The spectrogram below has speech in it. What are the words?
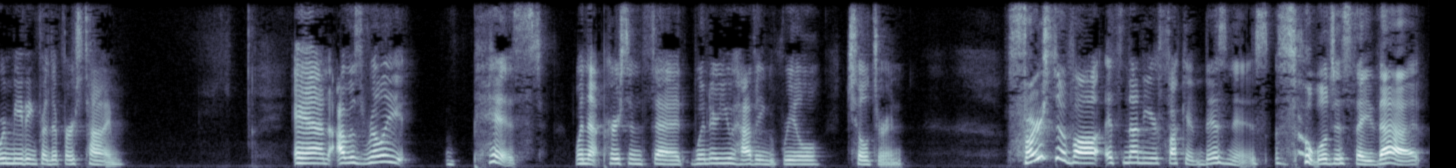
we're meeting for the first time. And I was really pissed when that person said, When are you having real children? First of all, it's none of your fucking business. So we'll just say that.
